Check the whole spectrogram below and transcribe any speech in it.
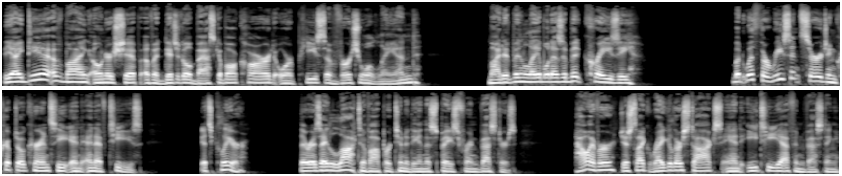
the idea of buying ownership of a digital basketball card or piece of virtual land might have been labeled as a bit crazy. But with the recent surge in cryptocurrency and NFTs, it's clear there is a lot of opportunity in this space for investors. However, just like regular stocks and ETF investing,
